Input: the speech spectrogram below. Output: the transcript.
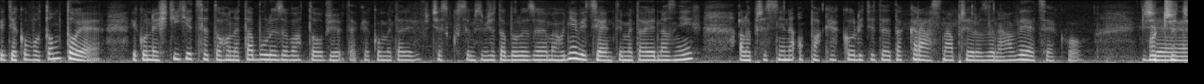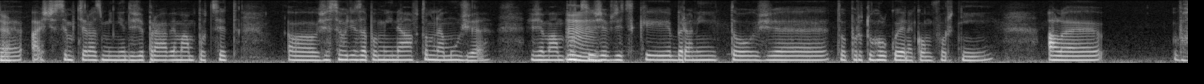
Víte, jako o tom to je. Jako neštítit se toho, netabulizovat to, že tak jako my tady v Česku si myslím, že tabulizujeme hodně věcí a intimita je jedna z nich, ale přesně naopak, jako, to je tak krásná přirozená věc. Jako. Že, Určitě. A ještě jsem chtěla zmínit, že právě mám pocit, uh, že se hodně zapomíná v tom na muže. Že mám pocit, mm. že vždycky je braný to, že to pro tu holku je nekomfortní, ale o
